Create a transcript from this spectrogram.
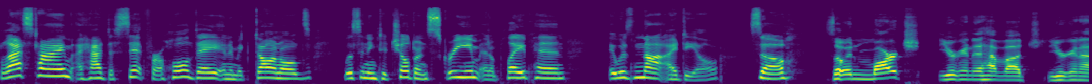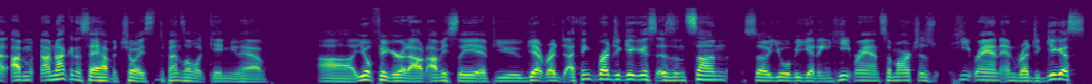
the last time I had to sit for a whole day in a McDonald's listening to children scream in a playpen, it was not ideal. So, So in March, you're gonna have a. You're gonna. I'm. I'm not gonna say have a choice. It depends on what game you have. Uh, you'll figure it out. Obviously, if you get Reg, I think Regigigas is in Sun, so you will be getting Heatran. So March is Heatran and Regigigas.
